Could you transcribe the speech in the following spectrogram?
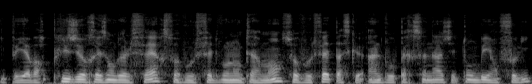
Il peut y avoir plusieurs raisons de le faire, soit vous le faites volontairement, soit vous le faites parce qu'un de vos personnages est tombé en folie.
